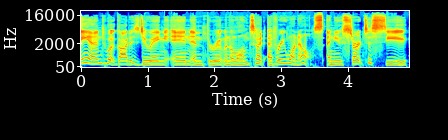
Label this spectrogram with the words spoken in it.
and what God is doing in and through and alongside everyone else. And you start to see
